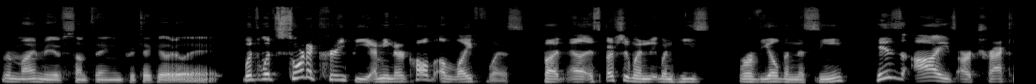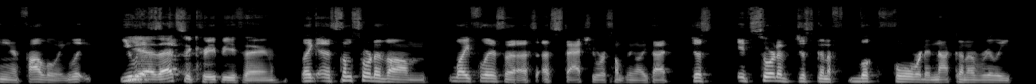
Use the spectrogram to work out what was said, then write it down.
remind me of something particularly. What what's sort of creepy? I mean, they're called a lifeless, but uh, especially when when he's revealed in the scene, his eyes are tracking and following. Like you yeah, that's a creepy thing. like a, some sort of um lifeless a, a statue or something like that. Just it's sort of just gonna look forward and not gonna really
